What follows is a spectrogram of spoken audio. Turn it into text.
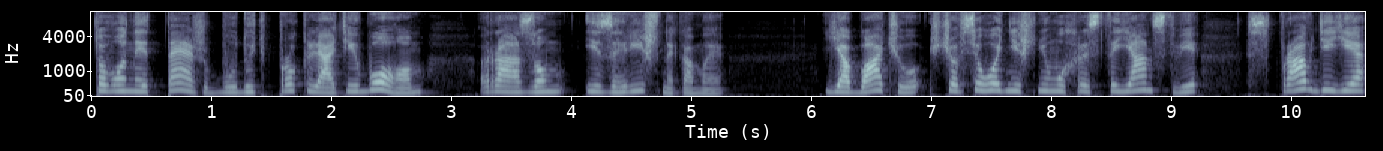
то вони теж будуть прокляті Богом разом із грішниками. Я бачу, що в сьогоднішньому християнстві справді є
